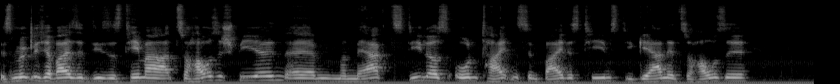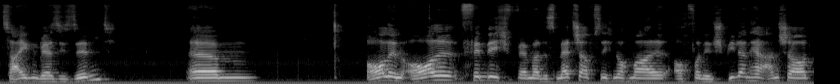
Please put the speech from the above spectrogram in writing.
ist möglicherweise dieses Thema zu Hause spielen. Ähm, man merkt, Steelers und Titans sind beides Teams, die gerne zu Hause zeigen, wer sie sind. Ähm, all in all finde ich, wenn man das Matchup sich nochmal auch von den Spielern her anschaut,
